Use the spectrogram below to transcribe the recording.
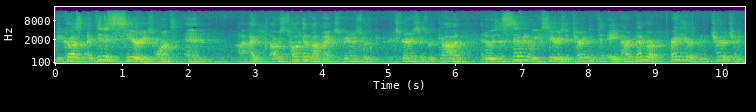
because I did a series once, and I, I, I was talking about my experience with experiences with God, and it was a seven-week series. It turned into eight, and I remember right here in the church, and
